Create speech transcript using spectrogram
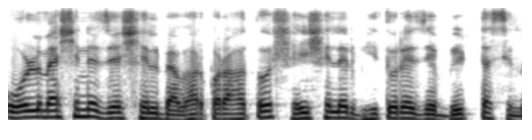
ওল্ড মেশিনে যে শেল ব্যবহার করা হতো, সেই শেলের ভিতরে যে বিটটা ছিল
